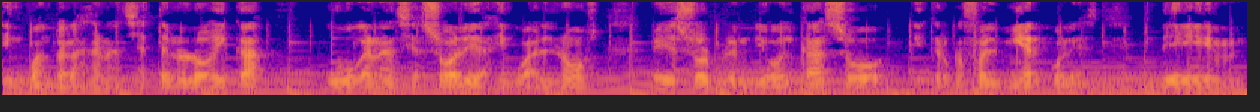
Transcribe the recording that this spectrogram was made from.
en, cuanto a las ganancias tecnológicas, hubo ganancias sólidas. Igual nos eh, sorprendió el caso, eh, creo que fue el miércoles, de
